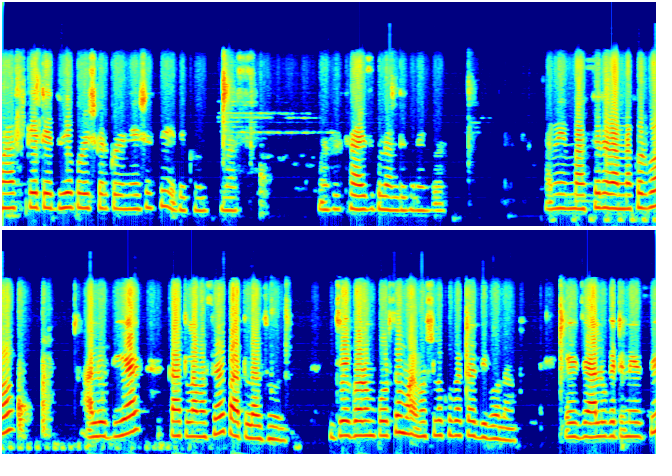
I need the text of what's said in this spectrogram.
মাছ কেটে ধুয়ে পরিষ্কার করে নিয়ে এসেছি। দেখুন মাছ, মাছের সাইজ গুলান দেখুন একবার। আমি মাছের রান্না করব, আলু দিয়ে কাতলা মাছের পাতলা ঝোল। যে গরম পড়ছে মশলা খুব একটা দিব না। এই যে আলু কেটে নিয়েছি,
